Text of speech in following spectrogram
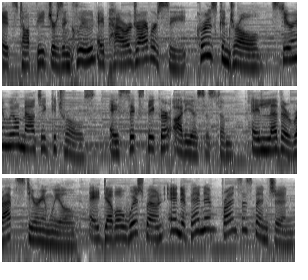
Its top features include a power driver's seat, cruise control, steering wheel mounted controls, a six-speaker audio system, a leather-wrapped steering wheel, a double wishbone independent front suspension,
